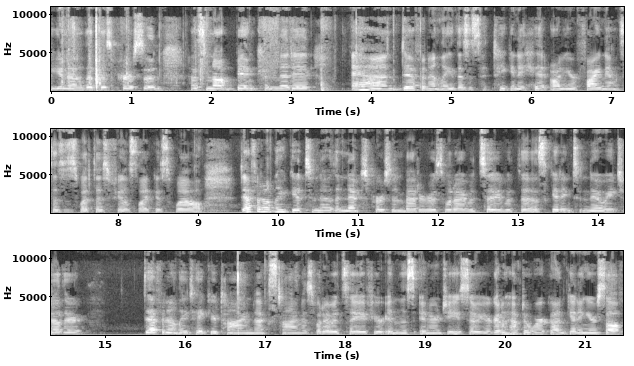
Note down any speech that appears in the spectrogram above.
You know, that this person has not been committed and definitely this is taking a hit on your finances is what this feels like as well. Definitely get to know the next person better is what I would say with this. Getting to know each other definitely take your time next time is what I would say if you're in this energy. So you're going to have to work on getting yourself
